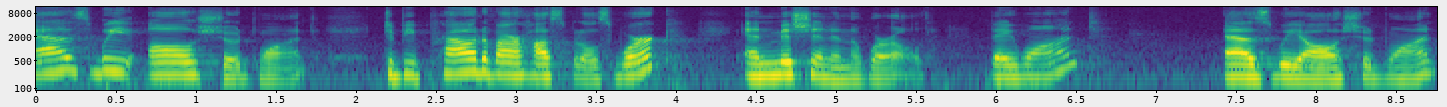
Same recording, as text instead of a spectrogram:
as we all should want, to be proud of our hospital's work and mission in the world. They want, as we all should want,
